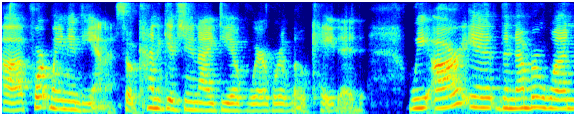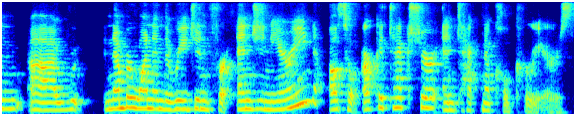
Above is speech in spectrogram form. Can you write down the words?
uh, Fort Wayne, Indiana. So it kind of gives you an idea of where we're located. We are in the number one uh, number one in the region for engineering, also architecture and technical careers.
